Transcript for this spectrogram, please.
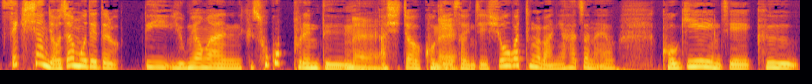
섹시한 여자 모델들 이 유명한 그 속옷 브랜드 네. 아시죠? 거기에서 네. 이제 쇼 같은 걸 많이 하잖아요. 거기에 이제 그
